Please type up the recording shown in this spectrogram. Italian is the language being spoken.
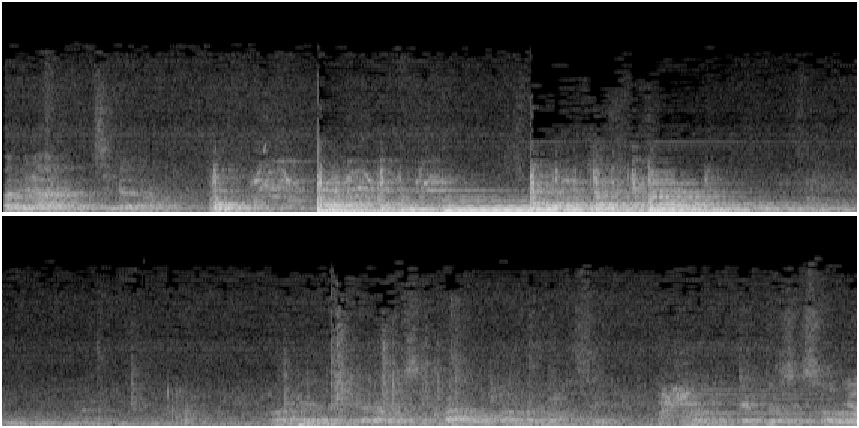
Allenare, si cadranno. Guarda, io eravamo simpatico, ma non si. Non intendo se solo.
